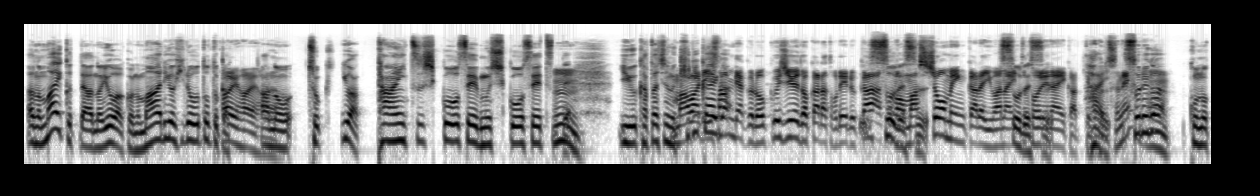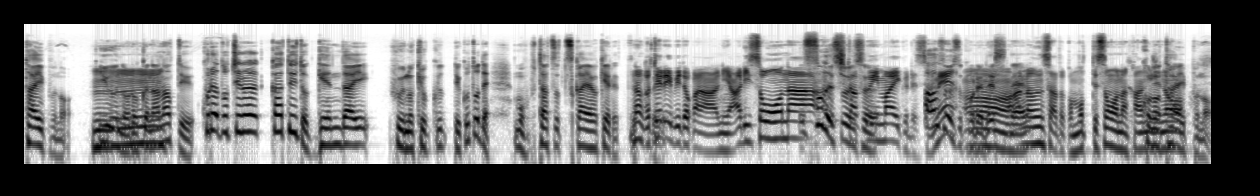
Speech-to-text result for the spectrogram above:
あの、マイクってあの、要はこの周りを拾う音とか、はいはいはいあの、直、要は単一指向性、無指向性つってうんいう形の切り替えが、周り360度から撮れるか、その真正面から言わないと撮れないかってことですね。はい。それがうん、このタイプのうん U の67という、これはどちらかというと現代風の曲っていうことで、もう二つ使い分けるなんかテレビとかにありそうな四そうですそうです角いマイクですよね。あそうですこれですねうんアナウンサーとか持ってそうな感じこの。のタイプの。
